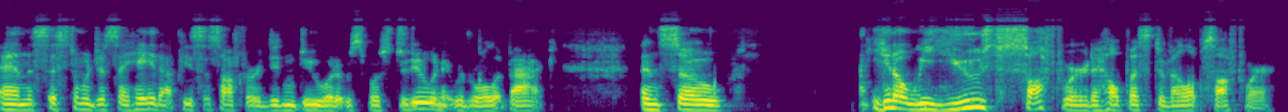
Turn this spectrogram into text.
and the system would just say, hey, that piece of software didn't do what it was supposed to do, and it would roll it back. And so, you know, we used software to help us develop software.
